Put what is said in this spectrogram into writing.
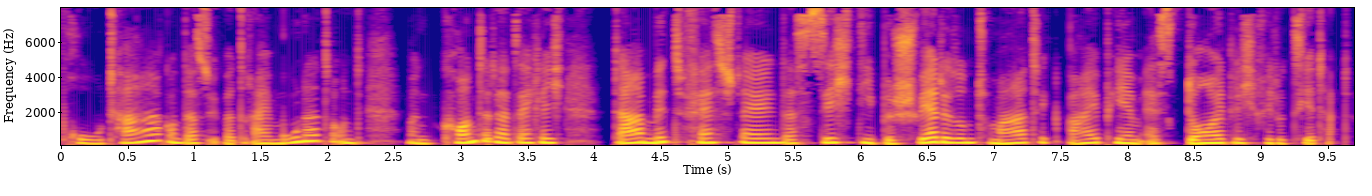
pro Tag und das über drei Monate. Und man konnte tatsächlich damit feststellen, dass sich die Beschwerdesymptomatik bei PMS deutlich reduziert hat.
